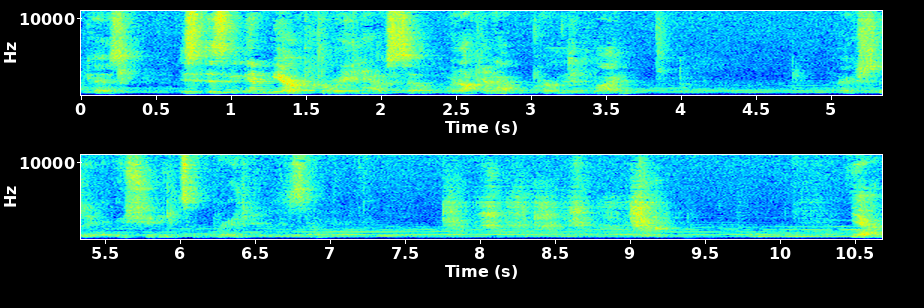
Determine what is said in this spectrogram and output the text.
because this isn't gonna be our permanent house, so we're not gonna have a permanent mine. Actually, we should eat some bread. So. Yeah.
